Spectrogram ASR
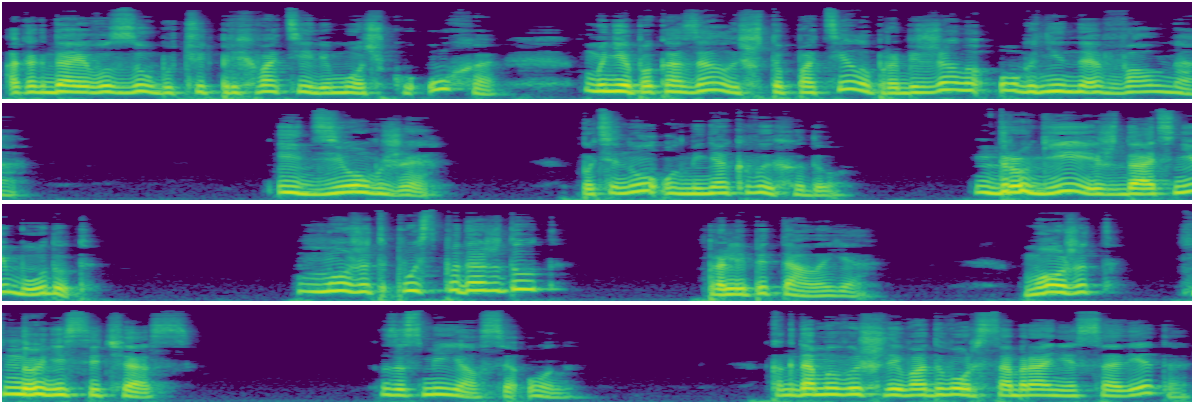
а когда его зубы чуть прихватили мочку уха, мне показалось, что по телу пробежала огненная волна. «Идем же!» – потянул он меня к выходу. «Другие ждать не будут». «Может, пусть подождут?» – пролепетала я. «Может, но не сейчас», – засмеялся он. Когда мы вышли во двор собрания совета,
